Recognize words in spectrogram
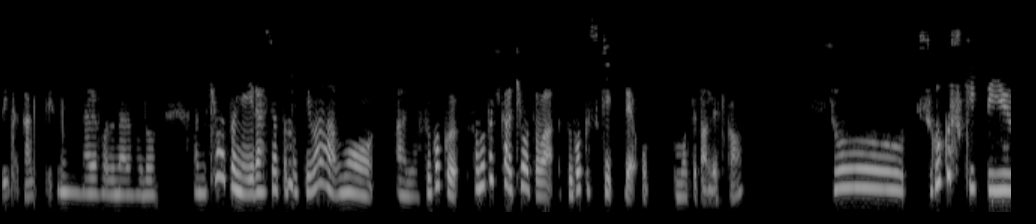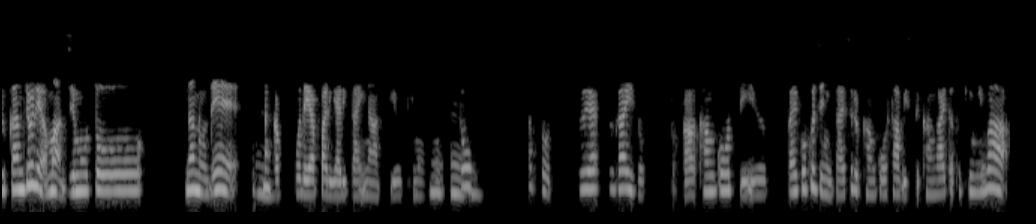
づいた感じです。うん、なるほど、なるほど。あの、京都にいらっしゃった時は、もう、あの、すごく、その時から京都はすごく好きってお思ってたんですか？そう、すごく好きっていう感情では、まあ地元なので、なんかここでやっぱりやりたいなっていう気持ちうん、と、うんうんあと、通訳ガイドとか観光っていう外国人に対する観光サービスって考えたときには、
